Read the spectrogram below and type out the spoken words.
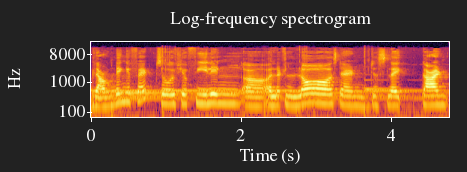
grounding effect. So if you're feeling uh, a little lost and just like can't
